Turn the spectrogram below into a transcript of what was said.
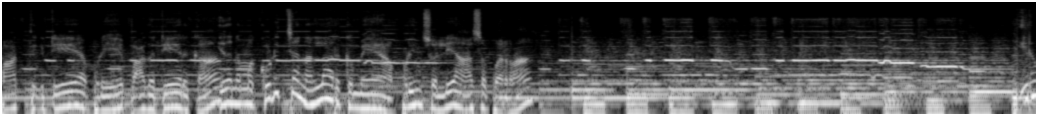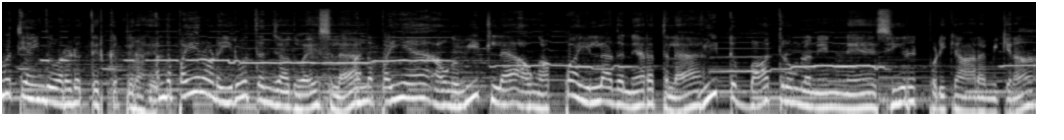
பார்த்துக்கிட்டே அப்படியே பார்த்துட்டே இருக்கான். இதை நம்ம குடிச்சா நல்லா இருக்குமே அப்படின்னு சொல்லி ஆசைப்படுறான். இருபத்தி ஐந்து வருடத்திற்கு பிறகு அந்த பையனோட இருபத்தஞ்சாவது வயசுல அந்த பையன் அவங்க வீட்டுல அவங்க அப்பா இல்லாத நேரத்துல வீட்டு பாத்ரூம்ல நின்று சிகரெட் பிடிக்க ஆரம்பிக்கிறான்.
